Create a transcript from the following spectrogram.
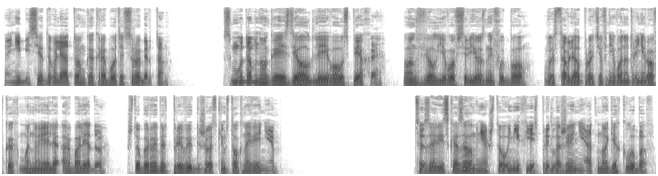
Они беседовали о том, как работать с Робертом. Смуда многое сделал для его успеха. Он ввел его в серьезный футбол, выставлял против него на тренировках Мануэля Арбаледу, чтобы Роберт привык к жестким столкновениям. Цезарий сказал мне, что у них есть предложение от многих клубов,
